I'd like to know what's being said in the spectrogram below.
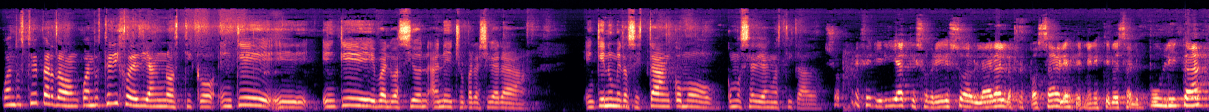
Cuando usted, perdón, cuando usted dijo de diagnóstico, ¿en qué, eh, ¿en qué evaluación han hecho para llegar a, ¿En qué números están? ¿Cómo, ¿Cómo se ha diagnosticado? Yo preferiría que sobre eso hablaran los responsables del Ministerio de Salud Pública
